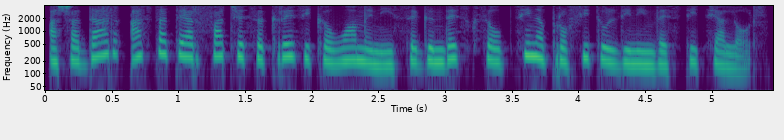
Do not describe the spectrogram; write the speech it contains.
Așadar, asta te-ar face să crezi că oamenii se gândesc să obțină profitul din investiția lor.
